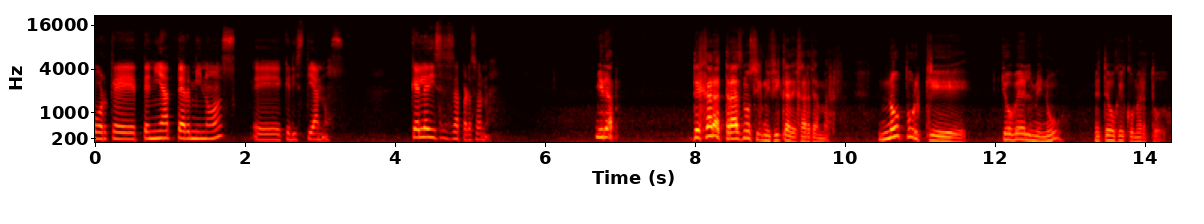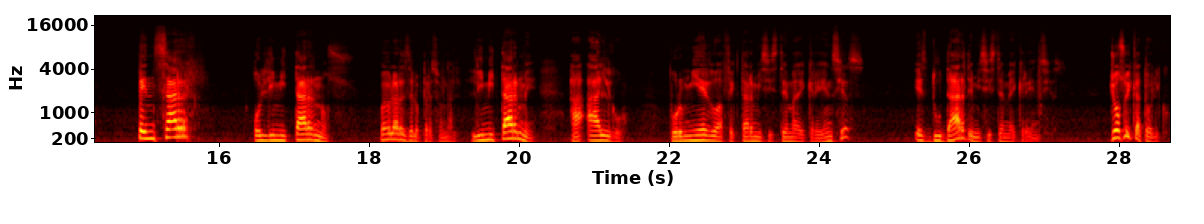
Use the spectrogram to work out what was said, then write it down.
porque tenía términos eh, cristianos. ¿Qué le dices a esa persona? Mira, dejar atrás no significa dejar de amar. No porque yo vea el menú, me tengo que comer todo. Pensar o limitarnos, voy a hablar desde lo personal, limitarme a algo por miedo a afectar mi sistema de creencias, es dudar de mi sistema de creencias. Yo soy católico,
